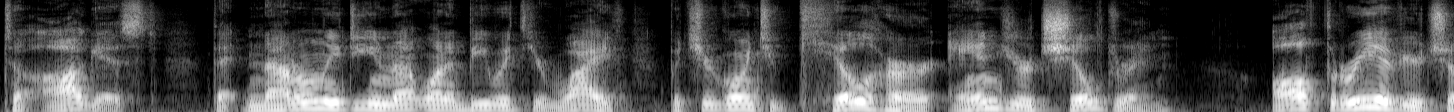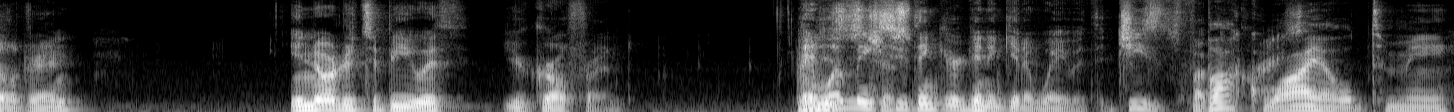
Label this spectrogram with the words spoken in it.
to August that not only do you not want to be with your wife, but you're going to kill her and your children, all three of your children, in order to be with your girlfriend? And It what is makes you think you're going to get away with it? Jesus fucking Buck Christ. wild to me.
